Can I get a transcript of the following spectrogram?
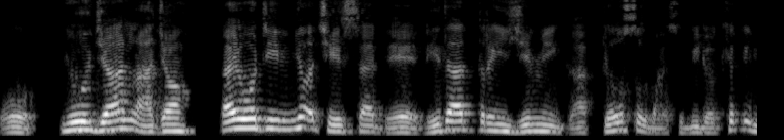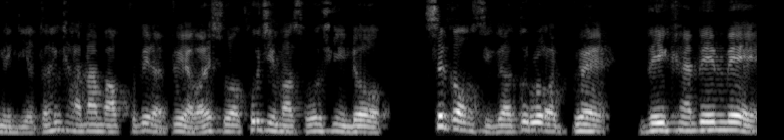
ကိုညိုကြားလာကြောင်းတိုင်ဝတီမြို့အခြေဆက်တဲ့ဒေသတရင်ရင်းမြစ်ကပြောဆိုပါဆိုပြီးတော့ခေတ်တိမီဒီယာတိုင်းဌာနမှာဖော်ပြတာတွေ့ရပါတယ်ဆိုတော့အခုချိန်မှာဆိုလို့ရှိရင်တော့စစ်ကောင်စီကသူတို့အတွက်ဒေခံပေးမဲ့အာ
